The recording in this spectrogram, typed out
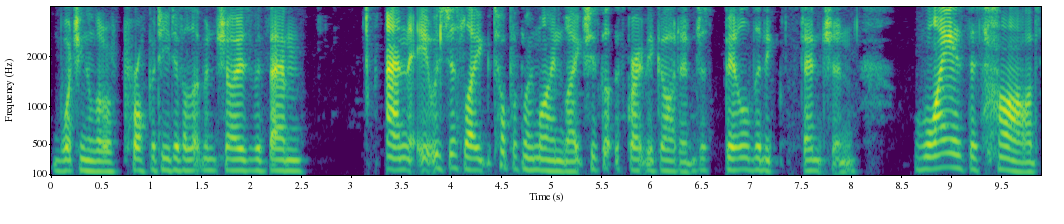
watching a lot of property development shows with them. And it was just like top of my mind, like she's got this great big garden, just build an extension why is this hard?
